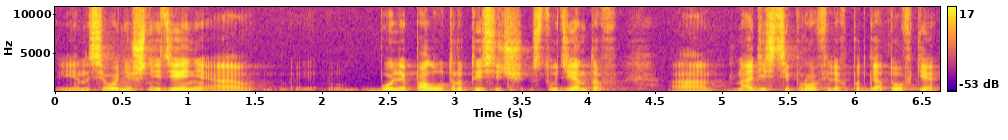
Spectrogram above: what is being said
И на сегодняшний день э, более полутора тысяч студентов э, на 10 профилях подготовки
